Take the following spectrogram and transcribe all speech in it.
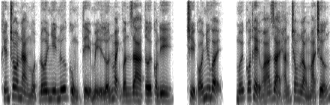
khiến cho nàng một đôi nhi nữ cùng tỉ mỉ lớn mạnh vân ra tới còn đi, chỉ có như vậy, mới có thể hóa giải hắn trong lòng ma trướng.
